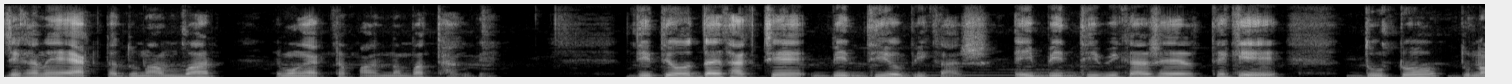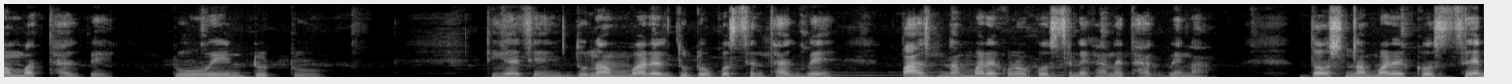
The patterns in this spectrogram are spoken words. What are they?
যেখানে একটা দু নম্বর এবং একটা পাঁচ নম্বর থাকবে। দ্বিতীয় অধ্যায় থাকছে বৃদ্ধি ও বিকাশ। এই বৃদ্ধি বিকাশের থেকে দুটো দু নম্বর থাকবে। Two into two. ঠিক আছে? দু নম্বরের দুটো কোশ্চেন থাকবে। পাঁচ নম্বরের কোনো কোশ্চেন এখানে থাকবে না। দশ নম্বরের কোশ্চেন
